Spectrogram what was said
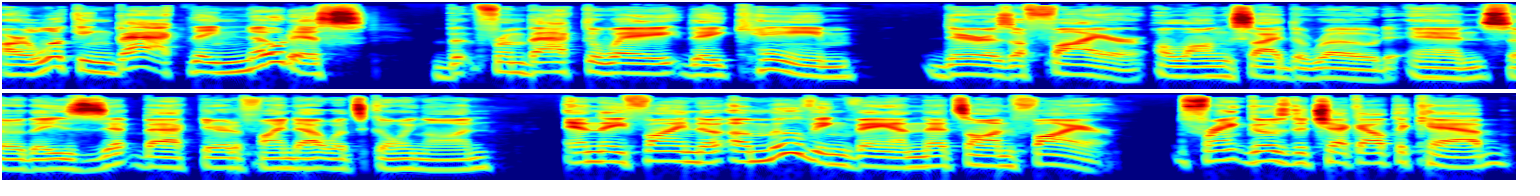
are looking back, they notice but from back the way they came, there is a fire alongside the road. And so they zip back there to find out what's going on and they find a, a moving van that's on fire. Frank goes to check out the cab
